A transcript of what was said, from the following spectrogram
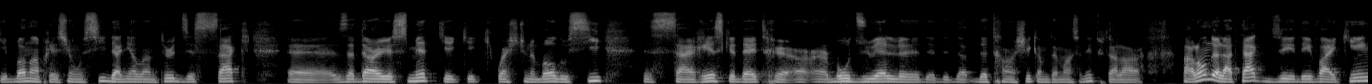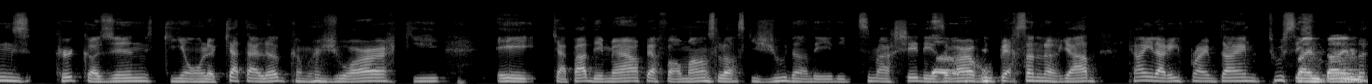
est bonne en pression aussi. Daniel Hunter, 10 sacs. Euh, Zadarius Smith, qui, est questionable aussi. Ça risque d'être un, beau duel de, de, tranchées, comme tu as mentionné tout à l'heure. Parlons de l'attaque des, des Vikings. Kirk Cousins, qui ont le catalogue comme un joueur qui est capable des meilleures performances lorsqu'il joue dans des, petits marchés, des heures où personne ne le regarde. Quand il arrive prime time, tout c'est cool.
